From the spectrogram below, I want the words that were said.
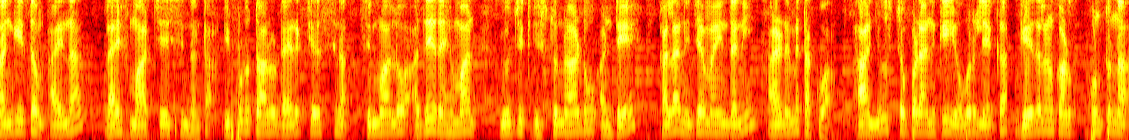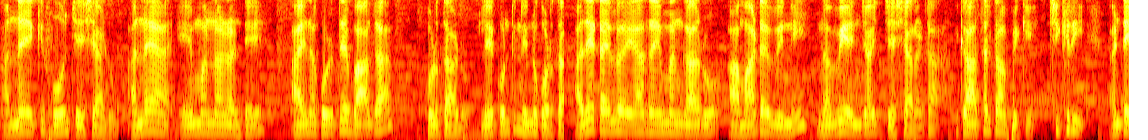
సంగీతం ఆయన లైఫ్ మార్చేసిందంట. ఇప్పుడు తాను డైరెక్ట్ చేసిన సినిమాలో అదే రెహమాన్ మ్యూజిక్ ఇస్తున్నాడు అంటే కళ నిజమైందని అనడమే తక్కువ. ఆ న్యూస్ చెప్పడానికి ఎవరు లేక గేదెలను కడుక్కుంటున్న అన్నయ్యకి ఫోన్ చేశాడు. అన్నయ్య ఏమన్నాడంటే ఆయన కొడితే బాగా కొడతాడు లేకుంటే నిన్ను కొడతా. అదే టైంలో ఏఆర్ రెహమాన్ గారు ఆ మాట విని నవ్వి ఎంజాయ్ చేశారట. ఇక అసలు టాపిక్ చిక్రి అంటే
